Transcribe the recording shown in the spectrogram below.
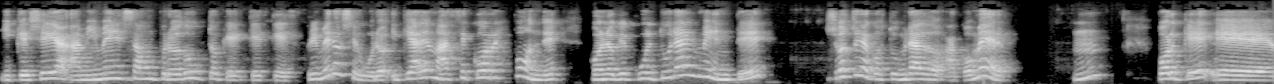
y que llegue a mi mesa un producto que, es primero seguro y que además se corresponde con lo que culturalmente yo estoy acostumbrado a comer. Porque, eh,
